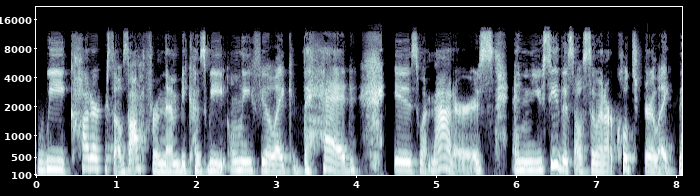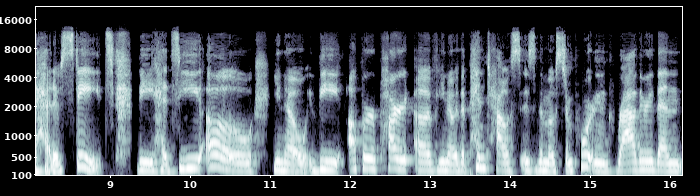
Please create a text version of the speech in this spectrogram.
we cut ourselves off from them because we only feel like the head is what matters. And you see this also in our culture like the head of state the head ceo you know the upper part of of, you know, the penthouse is the most important rather than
